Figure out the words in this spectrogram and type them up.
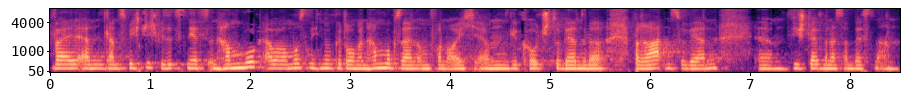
weil ähm, ganz wichtig, wir sitzen jetzt in Hamburg, aber man muss nicht nur gedrungen in Hamburg sein, um von euch ähm, gecoacht zu werden oder beraten zu werden. Ähm, wie stellt man das am besten an?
